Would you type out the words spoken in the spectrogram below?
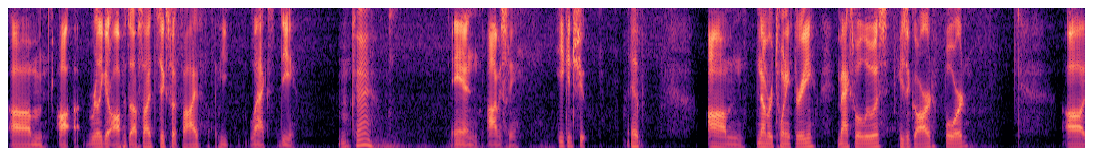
Um, uh, really good offensive upside. Six foot five. He lacks D, Okay. And obviously, he can shoot. Yep. Um, number 23, Maxwell Lewis. He's a guard, forward. Uh,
